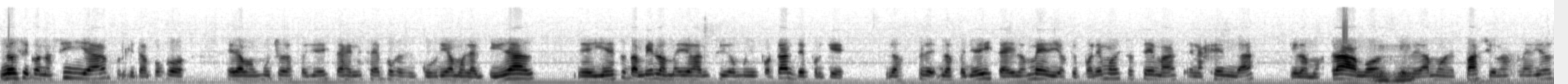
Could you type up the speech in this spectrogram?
no se conocía porque tampoco éramos muchos los periodistas en esa época que cubríamos la actividad eh, y en esto también los medios han sido muy importantes porque los, los periodistas y los medios que ponemos estos temas en agenda, que los mostramos, que le damos espacio en los medios,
